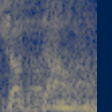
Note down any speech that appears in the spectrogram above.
Shut down.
